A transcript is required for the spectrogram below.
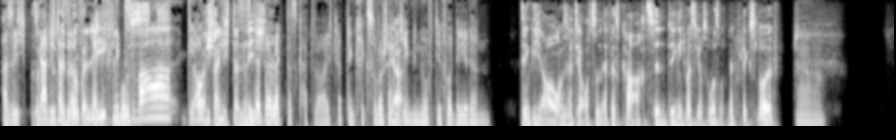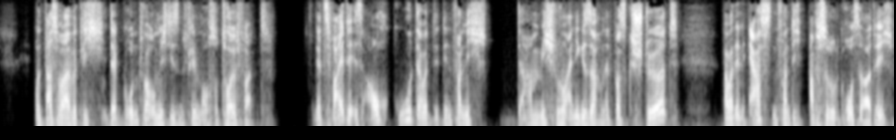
Also ich, Also dadurch, du- dass der auf Netflix musst, war, glaube ich nicht, dass es der nicht, ne? Director's Cut war. Ich glaube, den kriegst du wahrscheinlich Ja. irgendwie nur auf DVD dann. Denke ich auch. Also er hat ja auch so ein FSK 18 Ding. Ich weiß nicht, ob sowas auf Netflix läuft. Ja. Und das war wirklich der Grund, warum ich diesen Film auch so toll fand. Der zweite ist auch gut, aber den fand ich, da haben mich schon einige Sachen etwas gestört. Aber den ersten fand ich absolut großartig.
